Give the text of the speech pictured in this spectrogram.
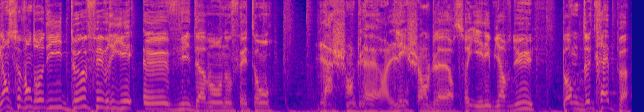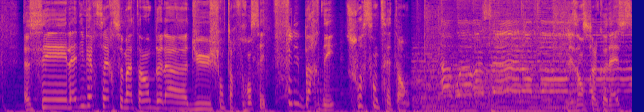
Et en ce vendredi 2 février, évidemment, nous fêtons la chandeleur, les chandeleurs. Soyez les bienvenus. Bande de crêpes. C'est l'anniversaire ce matin de la, du chanteur français Phil Barnet, 67 ans. Les anciens connaissent.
